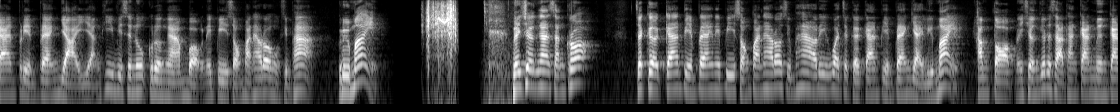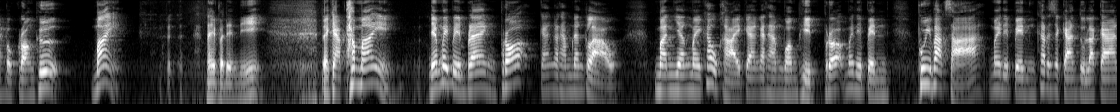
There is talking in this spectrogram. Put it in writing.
การเปลี่ยนแปลงใหญ่อย่างที่วิษณุเครืองามบอกในปี 2565 หรือไม่ ในเชิงงานสังเคราะห์จะเกิดการเปลี่ยนแปลงในปี 2515 เรียกว่าจะเกิดการเปลี่ยนแปลงใหญ่หรือไม่คำตอบในเชิงยุทธศาสตร์ทางการเมืองการปกครองคือไม่ ในประเด็นนี้นะครับทำไมยังไม่เปลี่ยนแปลง เพราะการกระทำดังกล่าว มันยังไม่เข้าข่ายการกระทำความผิด เพราะไม่ได้เป็นผู้พิพากษาไม่ได้เป็นข้าราชการตุลาการ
